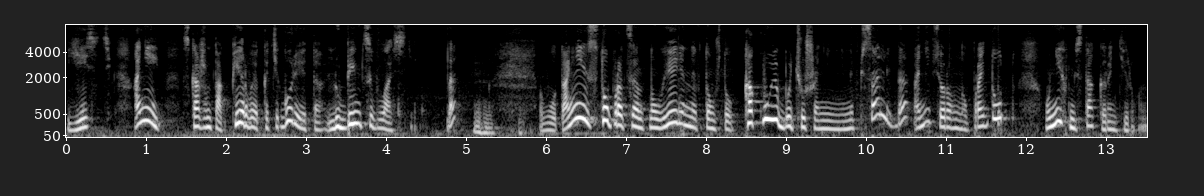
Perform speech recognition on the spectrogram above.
есть. Они, скажем так, первая категория это любимцы власти. Да? Вот. Они стопроцентно уверены в том, что какую бы чушь они ни написали, да, они все равно пройдут, у них места гарантированы.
